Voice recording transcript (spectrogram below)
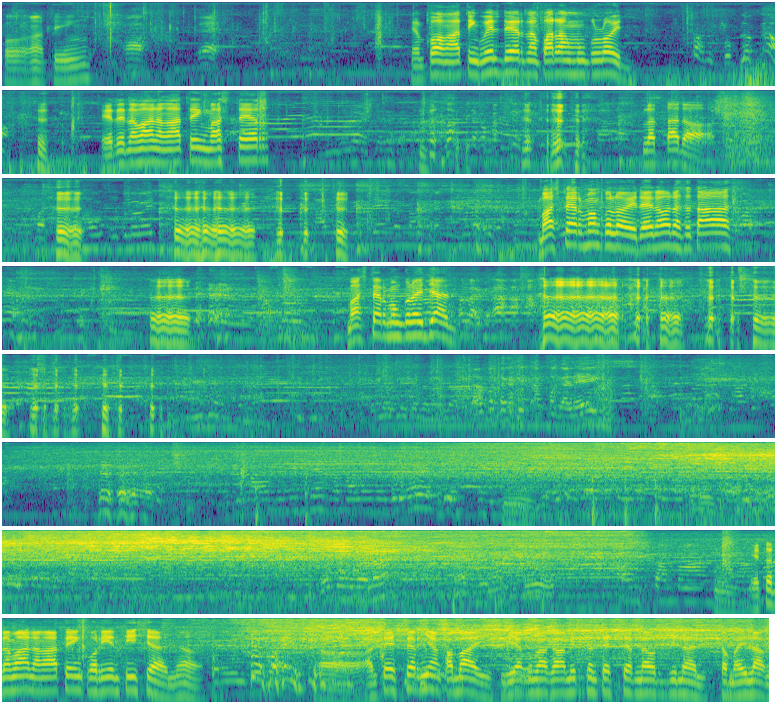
po ang ating Yan po ang ating welder na parang mongoloid. Ah, nagbablog na. Ere naman ang ating master. Platada. master mongoloid. Ayun o, nasa taas. master mongoloid yan. Nakasit ang magaling. Hmm. Ito naman ang ating orientation. No? Oh, ang tester niya, kamay. Hindi yan gumagamit ng tester na original. Kamay lang.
